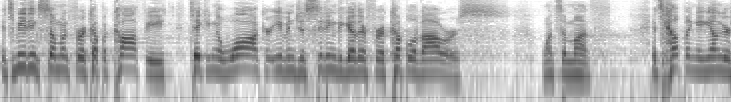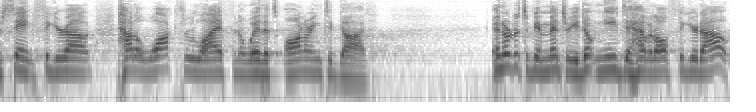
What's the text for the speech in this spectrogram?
It's meeting someone for a cup of coffee, taking a walk, or even just sitting together for a couple of hours once a month. It's helping a younger saint figure out how to walk through life in a way that's honoring to God. In order to be a mentor, you don't need to have it all figured out.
